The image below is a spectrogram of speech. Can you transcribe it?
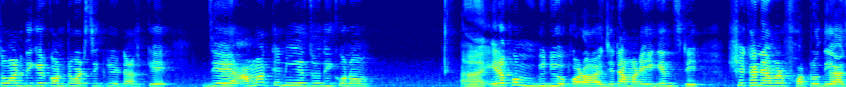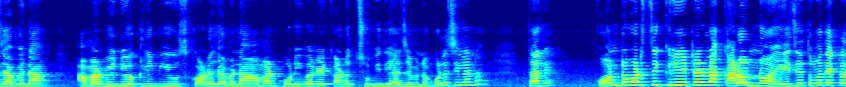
তোমার দিকের কন্ট্রোভার্সি ক্রিয়েটারকে যে আমাকে নিয়ে যদি কোনো এরকম ভিডিও করা হয় যেটা আমার এগেনস্টে সেখানে আমার ফটো দেওয়া যাবে না। আমার ভিডিও ক্লিপ ইউজ করা যাবে না, আমার পরিবারের কারোর ছবি দেওয়া যাবে না। বলেছিলে না? তাহলে কন্ট্রোভার্সি ক্রিয়েটাররা কারণ নয়। এই যে তোমাদের একটা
